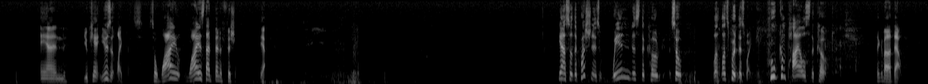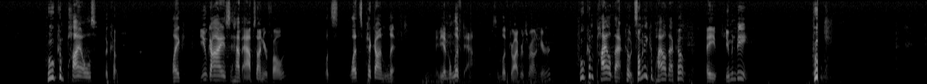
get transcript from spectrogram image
and you can't use it like this. So why, why is that beneficial? Yeah. Yeah, so the question is, when does the code, so let, us put it this way. Who compiles the code? Think about it that way. Who compiles the code? Like, you guys have apps on your phone. Let's, let's pick on Lyft. Maybe you have the Lyft app. There's some Lyft drivers around here. Who compiled that code? Somebody compiled that code. A human being. Who?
